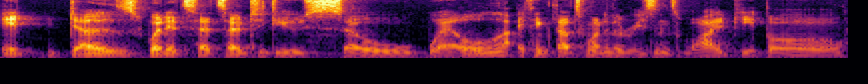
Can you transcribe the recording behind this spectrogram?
it does what it sets out to do so well. I think that's one of the reasons why people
